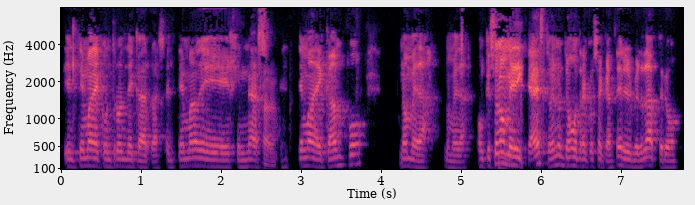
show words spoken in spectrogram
el tema de control de cargas, el tema de gimnasio, Claro. el tema de campo, no me da, no me da. Aunque solo me dedique a esto, ¿eh? no tengo otra cosa que hacer, es verdad, pero,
